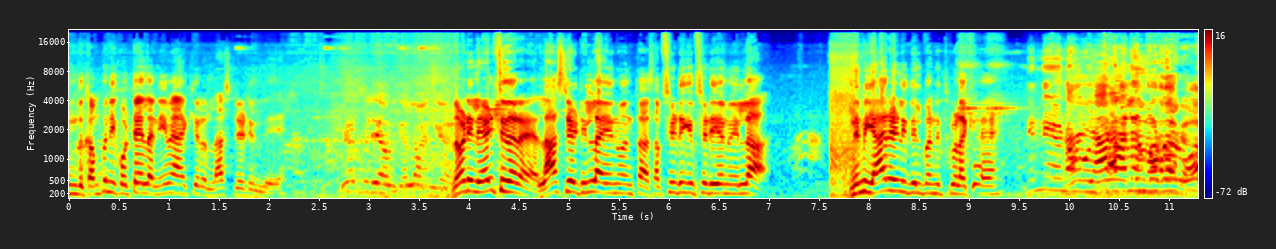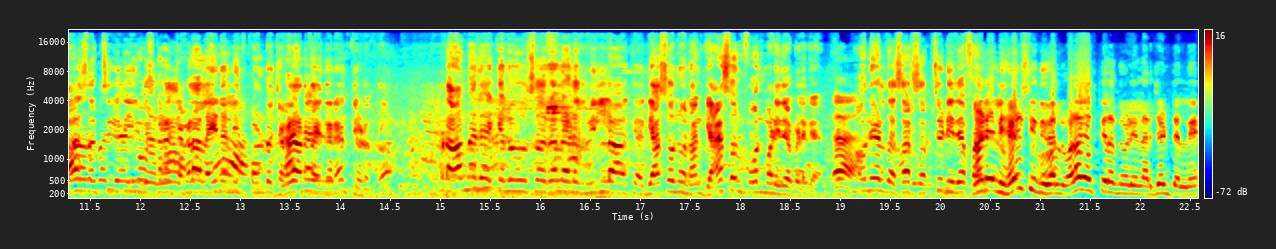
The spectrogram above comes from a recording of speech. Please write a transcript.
ನಿಮ್ದು ಕಂಪನಿ ಕೊಟ್ಟೇ ಇಲ್ಲ ನೀವೇ ಹಾಕಿರೋದು ಲಾಸ್ಟ್ ಡೇಟ್ ಇಲ್ಲಿ. ಹೇಳ್ಬಿಡಿ ಅವ್ರಿಗೆಲ್ಲ ಹಂಗೆ. ನೋಡಿ ಇಲ್ಲಿ ಹೇಳ್ತಿದ್ದಾರೆ ಲಾಸ್ಟ್ ಡೇಟ್ ಇಲ್ಲ ಏನು ಅಂತ ಸಬ್ಸಿಡಿ ಗಿಬ್ಸಿಡಿ ಏನು ಇಲ್ಲ. ನಿಮ್ಗೆ ಯಾರು ಹೇಳಿದ್ದು ಇಲ್ಲಿ ಬಂದು ನಿಂತ್ಕೊಳ್ಳಕ್ಕೆ ನಿನ್ನೆ ನಾವು ಅಲ್ಲಿ ನೋಡಿದಾಗ ಸಬ್ಸಿಡಿಗೋಸ್ಕರ ಜಗಳ ಲೈನಲ್ಲಿ ನಿಂತ್ಕೊಂಡು ಜಗಳ ಆಡ್ತಾ ಇದ್ದಾರೆ ಅಂತ ಹೇಳಿದ್ರು. ಬಟ್ ಆಮೇಲೆ ಕೆಲವು ಸರ್ ಎಲ್ಲ ಹೇಳಿದ್ರು ಇಲ್ಲ ಗ್ಯಾಸ್ ಅವನು ನಾನು ಗ್ಯಾಸ್ ಅವ್ನು ಫೋನ್ ಮಾಡಿದೆ ಬೆಳಗ್ಗೆ. ಅವ್ನು ಹೇಳ್ದ ಸರ್ ಸಬ್ಸಿಡಿ ಇದೆ ನೋಡಿ ಇಲ್ಲಿ ಹೇಳ್ತಿದೀವಿ ಅಲ್ಲಿ ಒಳಗೆ ಹೋಗ್ತಿರೋದು ನೋಡಿ ಇಲ್ಲಿ ಅರ್ಜೆಂಟ್ ಅಲ್ಲಿ.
